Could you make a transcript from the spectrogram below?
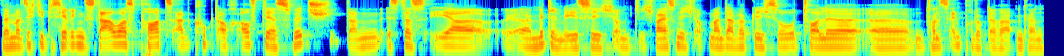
wenn man sich die bisherigen Star Wars Ports anguckt, auch auf der Switch, dann ist das eher äh, mittelmäßig. Und ich weiß nicht, ob man da wirklich so tolle, äh, ein tolles Endprodukt erwarten kann.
